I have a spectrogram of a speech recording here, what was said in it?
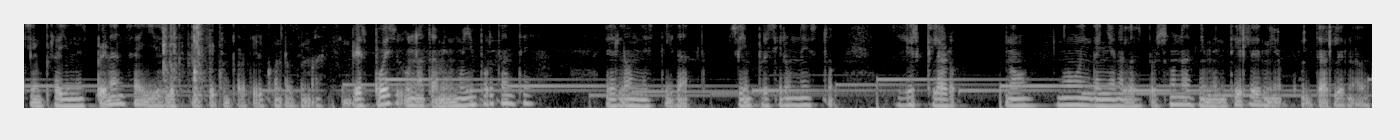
siempre hay una esperanza y es lo que tienes que compartir con los demás. Después, una también muy importante es la honestidad. Siempre ser honesto y ser claro no, no engañar a las personas, ni mentirles, ni ocultarles nada.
